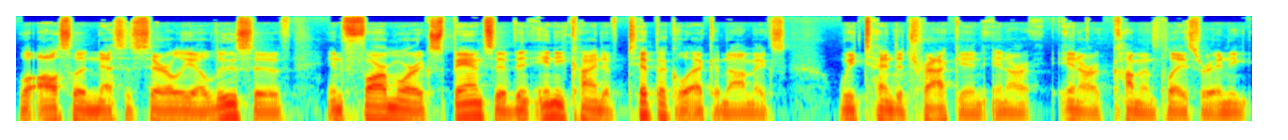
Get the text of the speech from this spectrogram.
while also necessarily elusive and far more expansive than any kind of typical economics we tend to track in in our in our commonplace or any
